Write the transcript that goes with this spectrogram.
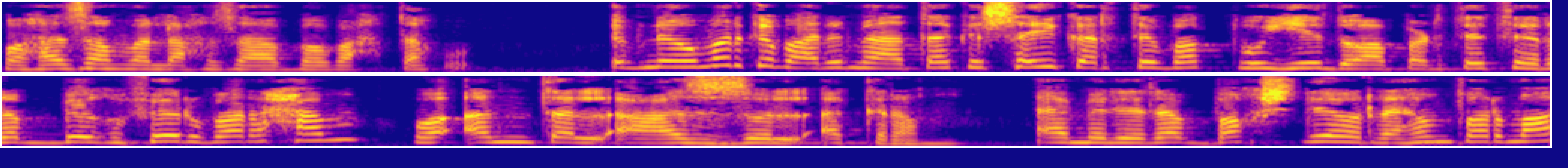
و حضم الحضاب واہدہ ابن عمر کے بارے میں آتا ہے کہ صحیح کرتے وقت وہ یہ دعا پڑھتے تھے، رب غفر ورحم و انت العز الاکرم۔ اے میرے رب، بخش دے اور رحم فرما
